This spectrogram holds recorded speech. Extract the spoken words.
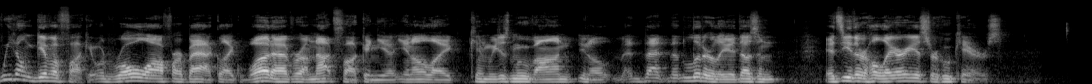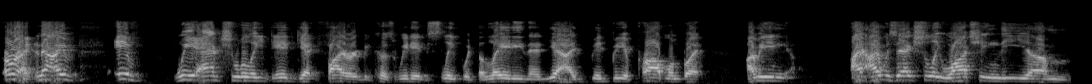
We don't give a fuck. It would roll off our back like, whatever, I'm not fucking you. You know, like, can we just move on? You know, that, that literally, it doesn't. It's either hilarious or who cares. All right. Now, if if we actually did get fired because we didn't sleep with the lady, then yeah, it'd, it'd be a problem. But I mean, I, I was actually watching the. Um,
